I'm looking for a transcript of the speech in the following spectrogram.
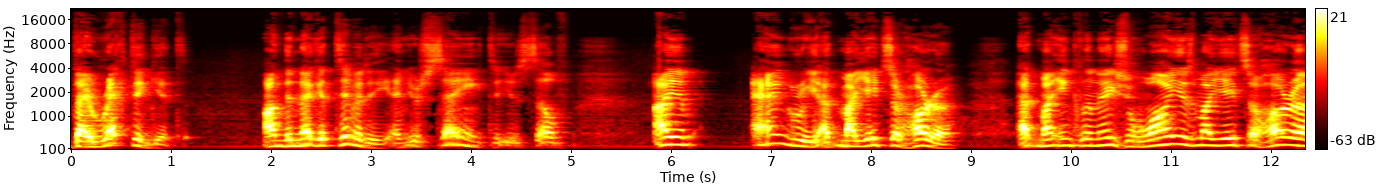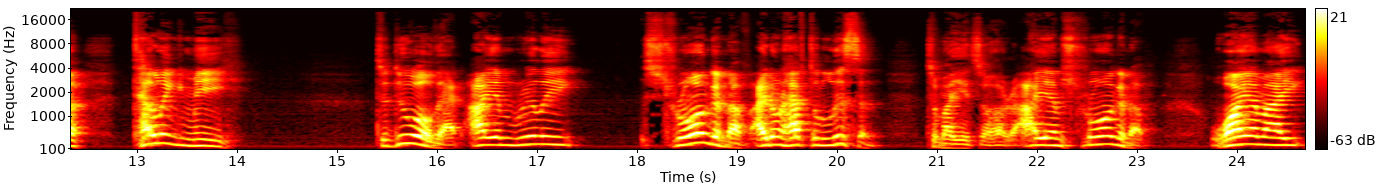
directing it on the negativity, and you're saying to yourself, I am angry at my Yetzer Hara, at my inclination. Why is my Yetzer Hara telling me to do all that? I am really strong enough. I don't have to listen to my Yetzer Hara. I am strong enough. Why am I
